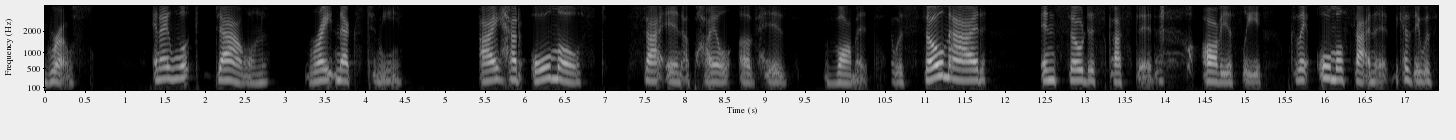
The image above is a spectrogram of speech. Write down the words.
gross. And I looked down right next to me. I had almost sat in a pile of his vomit. I was so mad and so disgusted, obviously, because I almost sat in it because it was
